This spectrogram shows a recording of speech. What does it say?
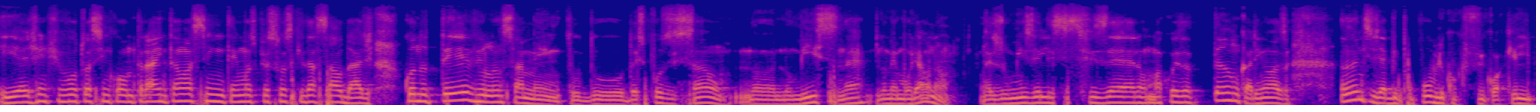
E a gente voltou a se encontrar, então assim, tem umas pessoas que dá saudade. Quando teve o lançamento do, da exposição no, no MIS, né? No Memorial não. Mas o MIS eles fizeram uma coisa tão carinhosa. Antes de abrir para o público, que ficou aquele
